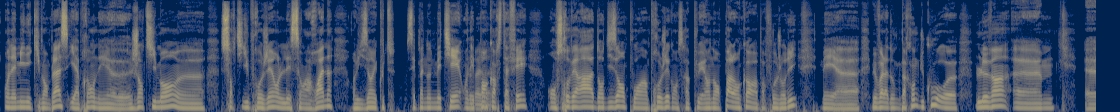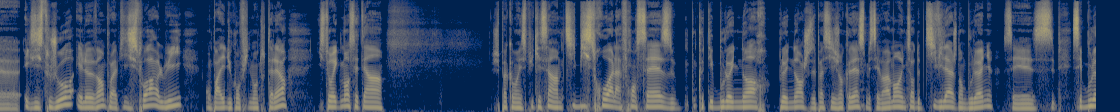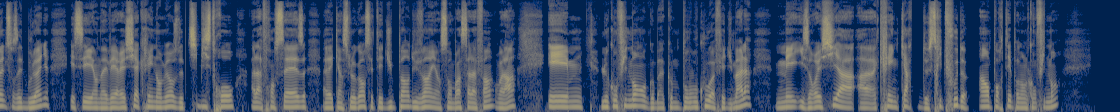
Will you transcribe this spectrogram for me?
On a mis une équipe en place et après on est euh, gentiment euh, sorti du projet en le laissant à Juan en lui disant écoute c'est pas notre métier on n'est bah, pas encore staffé. On se reverra dans 10 ans pour un projet qu'on sera plus et on en parle encore hein, parfois aujourd'hui. Mais, euh, mais voilà donc par contre du coup le vin existe toujours. Et le vin pour la petite histoire lui on parlait du confinement tout à l'heure. Historiquement c'était un je sais pas comment expliquer ça, un petit bistrot à la française, côté Boulogne-Nord. Boulogne-Nord, je sais pas si les gens connaissent, mais c'est vraiment une sorte de petit village dans Boulogne. C'est Boulogne sans être Boulogne. Et on avait réussi à créer une ambiance de petit bistrot à la française, avec un slogan, c'était du pain, du vin et on s'embrasse à la fin. Voilà. Et hum, le confinement, bah, comme pour beaucoup, a fait du mal. Mais ils ont réussi à créer une carte de street food à emporter pendant le confinement,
